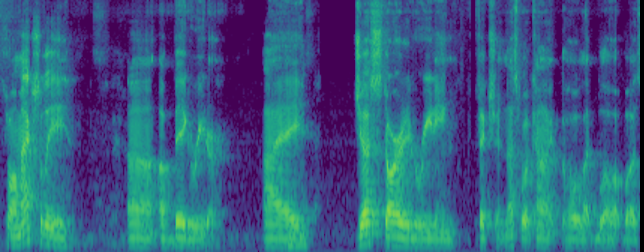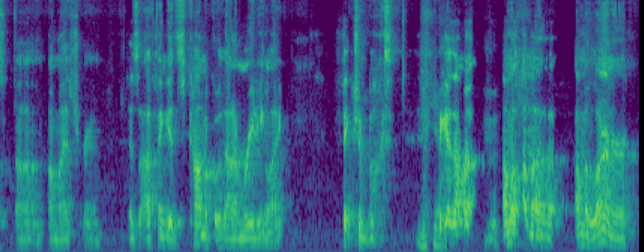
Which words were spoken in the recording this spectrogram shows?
So I'm actually um, a big reader. I Mm-hmm. just started reading fiction. That's what kind of the whole like blow up was um, on my Instagram. Is I think it's comical that I'm reading like fiction books. Yeah. because I'm a I'm a I'm a I'm a learner.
